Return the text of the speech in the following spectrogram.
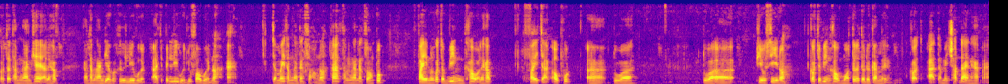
ก็จะทำงานแค่อะไรครับ การทำงานเดียวก็คือรีเวิร์ดอาจจะเป็นรีเวิร์ดหรือฟอร์เวิร์ดเนาะอ่าจะไม่ทำงานทั้งสองเนาะถ้าทำงานทั้งสองปุ๊บไฟมันก็จะวิ่งเข้าอะไรครับ ไฟจากเอาพุตอ่าตัวตัว PLC เนาะก็จะวิ่งเข้ามอเตอร์ตัวเดียวกันเลย ก็อาจจะไม่ช็อตได้นะครับอ่า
